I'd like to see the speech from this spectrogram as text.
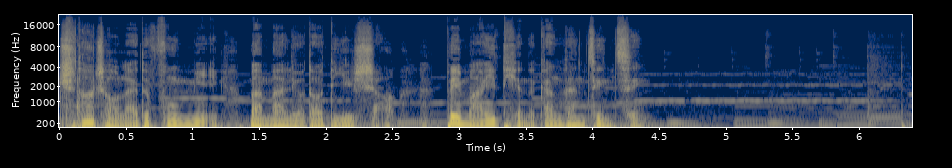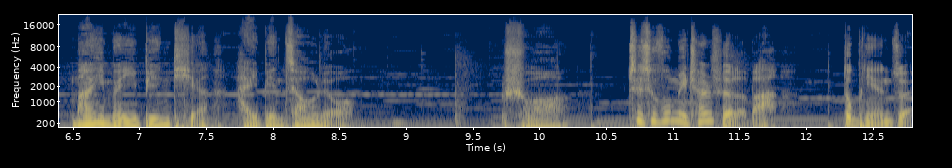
直到找来的蜂蜜慢慢流到地上，被蚂蚁舔得干干净净。蚂蚁们一边舔还一边交流，说：“这是蜂蜜掺水了吧？都不粘嘴。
